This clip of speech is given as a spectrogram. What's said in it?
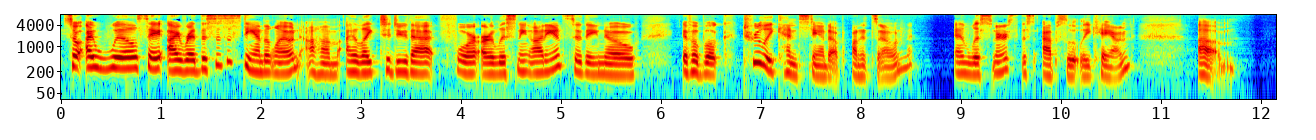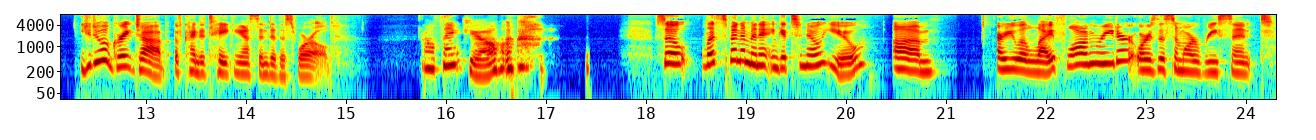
So I will say I read this as a standalone. Um, I like to do that for our listening audience so they know if a book truly can stand up on its own. And listeners, this absolutely can. Um, you do a great job of kind of taking us into this world. Oh, thank you. So let's spend a minute and get to know you. Um, are you a lifelong reader, or is this a more recent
